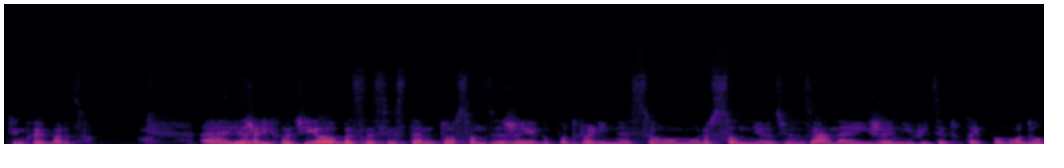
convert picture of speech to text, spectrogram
Dziękuję bardzo. E, jeżeli chodzi o obecny system, to sądzę, że jego podwaliny są rozsądnie rozwiązane i że nie widzę tutaj powodu,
